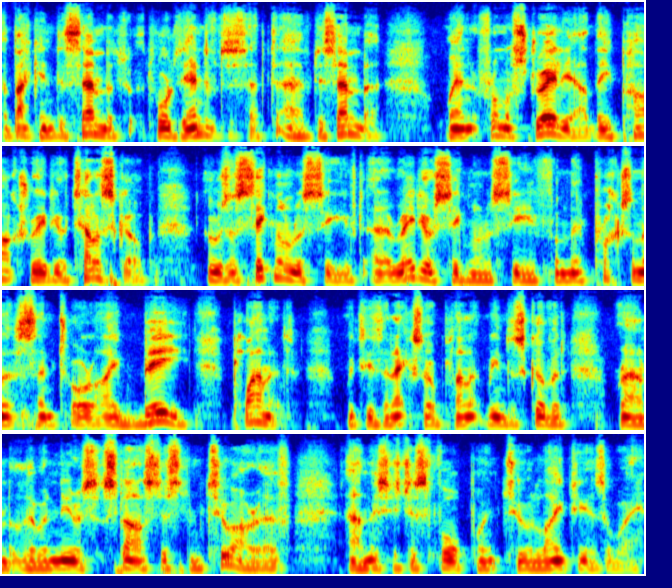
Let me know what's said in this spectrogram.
uh, back in December, towards the end of uh, December, when from Australia, the Parkes Radio Telescope, there was a signal received, a radio signal received from the Proxima Centauri b planet, which is an exoplanet being discovered around the nearest star system to our Earth, and this is just 4.2 light years away.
